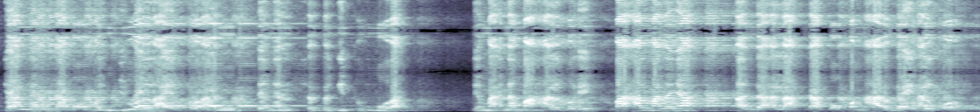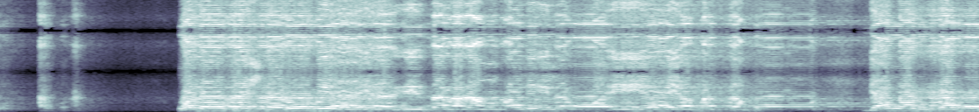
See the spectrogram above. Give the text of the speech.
jangan kamu menjual ayat Quran dengan sebegitu murah Ya makna mahal boleh. Mahal maknanya hendaklah kamu menghargai Al-Qur'an. Al-Qur'an. ولا تشتروا بآياتي ثمنا قليلا وإياي فاتقون Jangan kamu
